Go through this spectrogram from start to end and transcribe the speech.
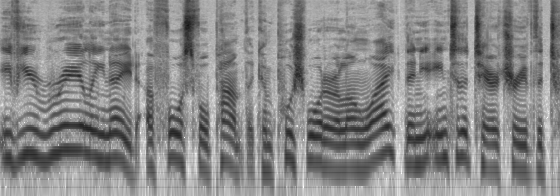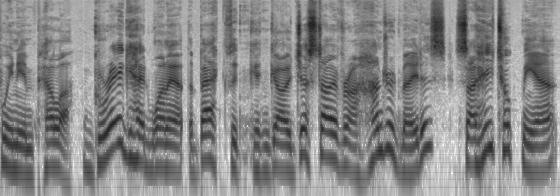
If you really need a forceful pump that can push water a long way, then you're into the territory of the twin impeller. Greg had one out the back that can go just over 100 metres, so he took me out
